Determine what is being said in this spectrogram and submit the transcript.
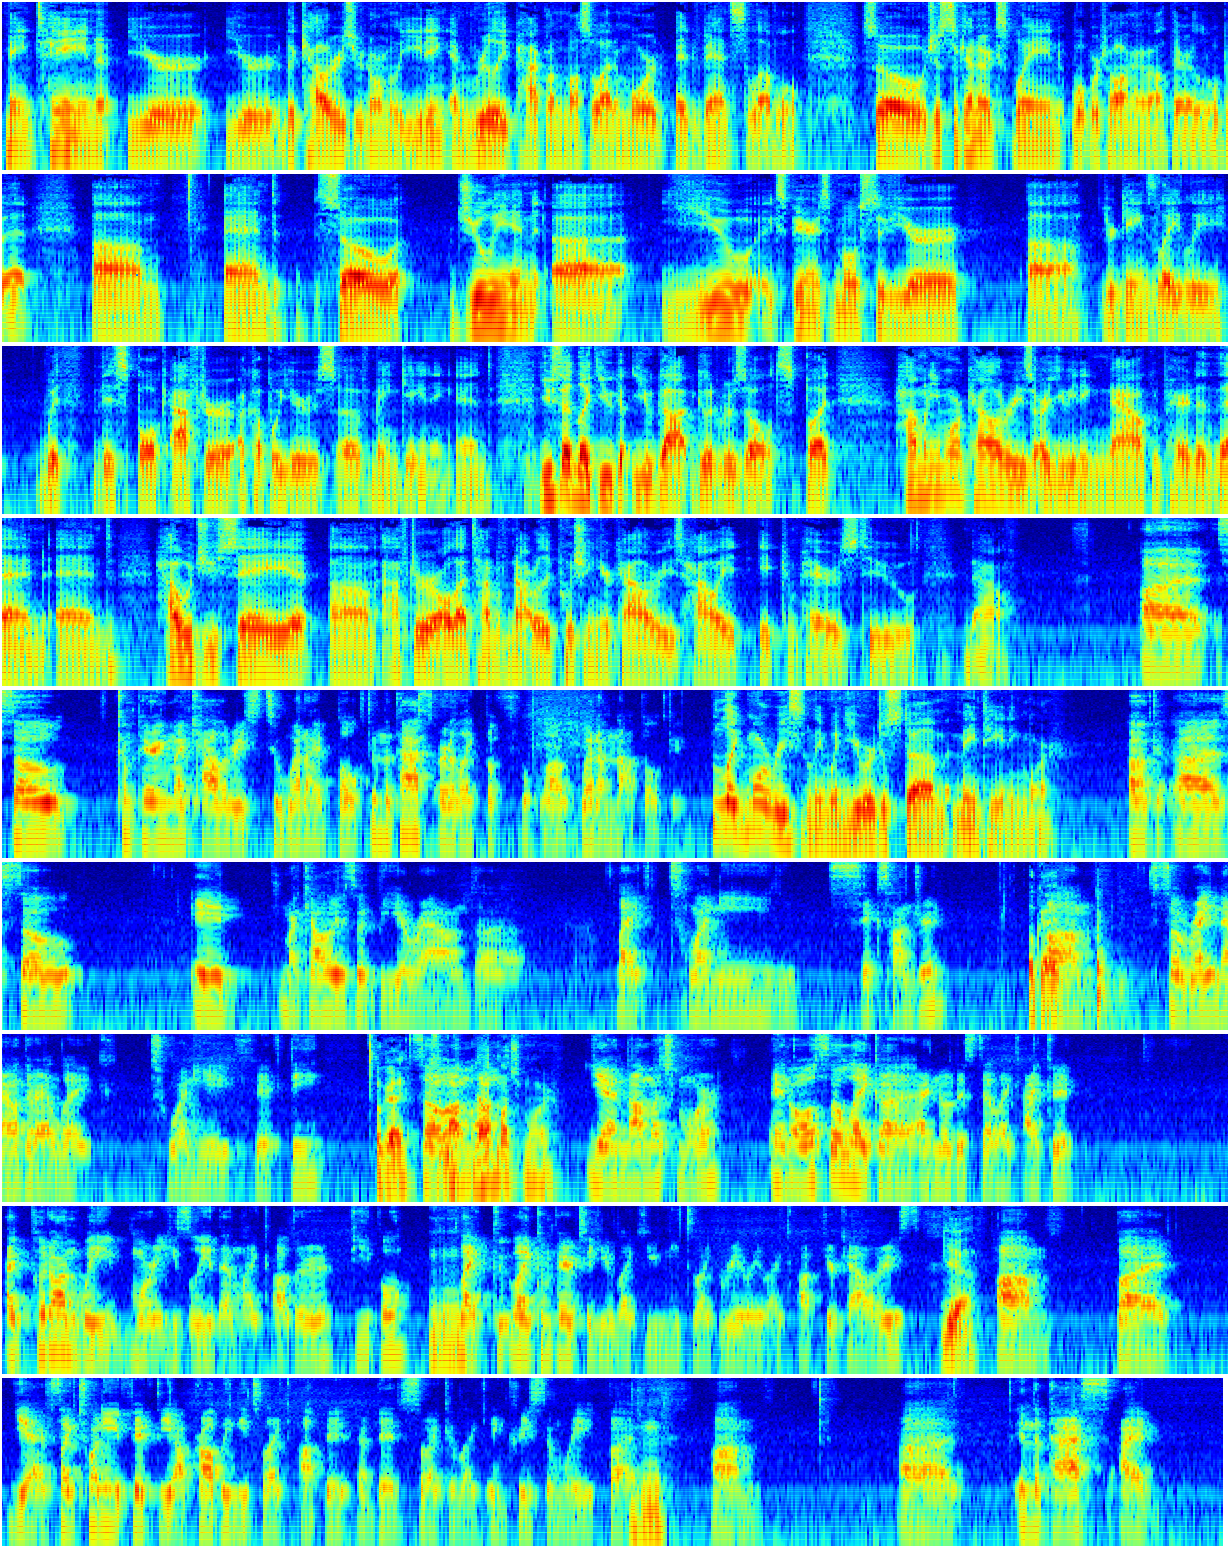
maintain your your the calories you're normally eating and really pack on muscle at a more advanced level. So just to kind of explain what we're talking about there a little bit. Um, and so Julien, uh, you experienced most of your uh, your gains lately with this bulk after a couple years of main gaining, and you said like you you got good results, but how many more calories are you eating now compared to then? And how would you say um, after all that time of not really pushing your calories, how it, it compares to now? uh, so comparing my calories to when I bulked in the past, or like before when I'm not bulking. Like more recently, when you were just um, maintaining more. Okay, uh, so it my calories would be around uh, like twenty six hundred. Okay. Um, so right now they're at like twenty eight fifty. okay. so So, I'm- not I'm- much more. Yeah, not much more. And also like uh, I noticed that like I could I put on weight more easily than like other people. Mhm. Like like compared to you, like you need to like really like up your calories. Yeah. Um, but yeah, it's like twenty eight fifty. I'll probably need to like up it a bit so I could like increase in weight. But Mhm. um, uh, in the past, I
